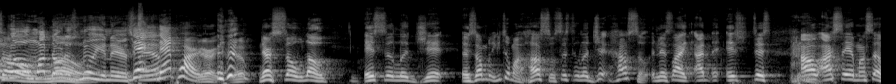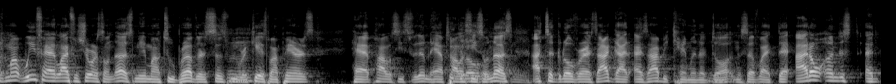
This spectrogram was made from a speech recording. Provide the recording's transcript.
so going. My daughters low. millionaires, that fam. that part. Right. Yep. They're so low. It's a legit. It's something you talking about hustle. It's a legit hustle, and it's like I, it's just. I, I say it myself. My, we've had life insurance on us, me and my two brothers, since we were kids. My parents had policies for them. They had policies on us. I took it over as I got as I became an adult and stuff like that. I don't understand.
